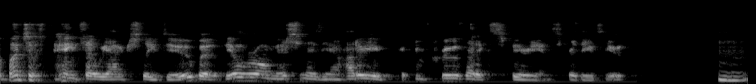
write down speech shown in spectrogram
a, bunch of things that we actually do. But the overall mission is, you know, how do you improve that experience for these youth? Mm-hmm.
